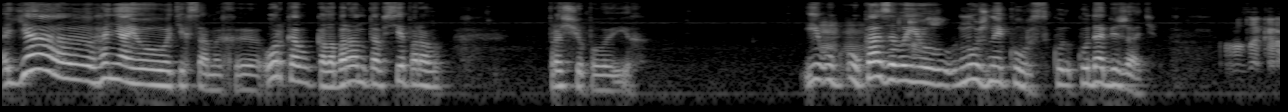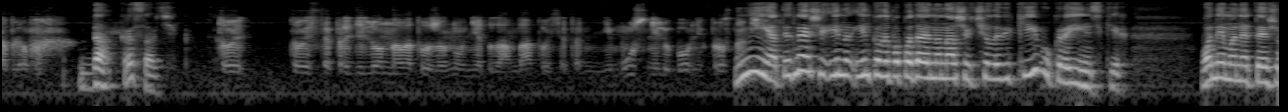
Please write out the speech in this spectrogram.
Я э, гоняю этих самых э, орков, коллаборантов, сепаров, прощупываю их. И у- указываю нужный курс, ку- куда бежать. За кораблем. Да, красавчик. То, то есть определенного тоже, ну, нету там, да? То есть это не муж, не любовник, просто... Ні, ти знаєш, ін, інколи попадаю на наших чоловіків українських, вони мене теж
